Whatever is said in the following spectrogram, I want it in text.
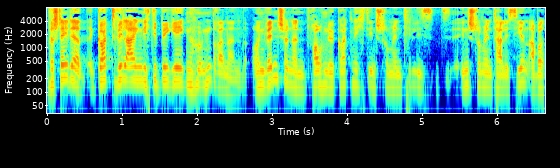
Versteht ihr? Gott will eigentlich die Begegnung untereinander. Und wenn schon, dann brauchen wir Gott nicht instrumentalisieren. Aber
